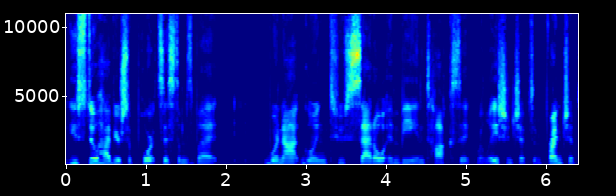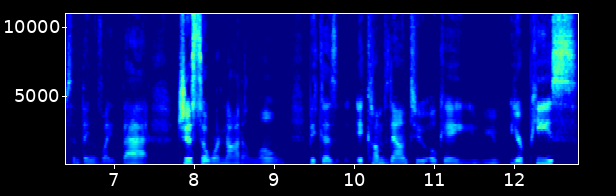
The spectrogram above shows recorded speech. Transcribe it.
you still have your support systems, but we're not going to settle and be in toxic relationships and friendships and things like that just so we're not alone. Because it comes down to okay you, you your peace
